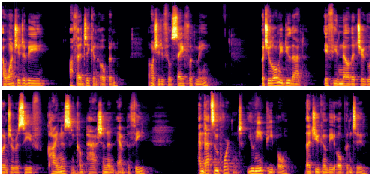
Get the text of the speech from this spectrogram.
I want you to be authentic and open. I want you to feel safe with me. But you'll only do that if you know that you're going to receive kindness and compassion and empathy. And that's important. You need people that you can be open to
